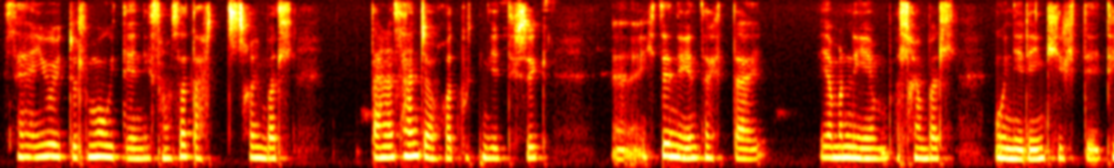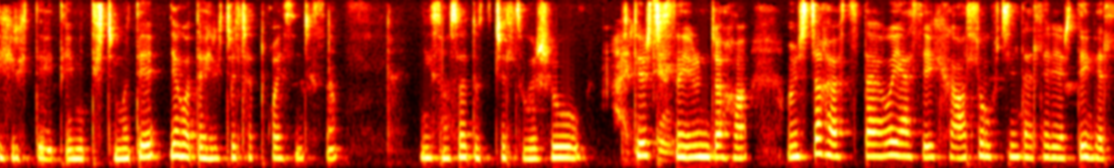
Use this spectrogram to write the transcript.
сайн, юу идвэл муу гэдэг нэг сонсоод авчих юм бол дараа санаж авахд бүтэн гэдэг шиг хитэ нэгэн цагтаа ямар нэг юм болох юм бол үүнээр инг хэрэгтэй, тэг хэрэгтэй гэдгийг ч юм уу тий. Яг одоо хэрэгжүүлж чадахгүйсэн ч гэсэн нэг сонсоод үзчихэл зүгээр шүү Тэр ч гэсэн ер нь жоохон уншиж байгаа хувцтай өө яас их олон өвчний талаар ярьдیں۔ Ингээл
